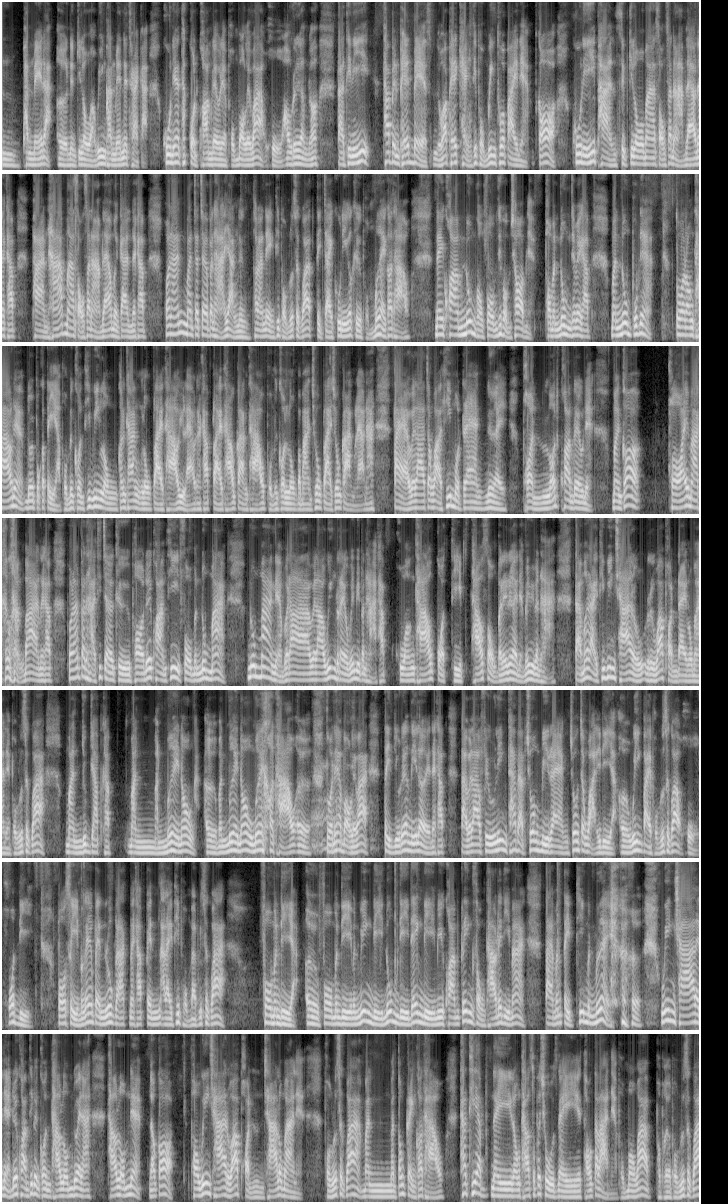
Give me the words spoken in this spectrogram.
พันเมตรอะเออหนึ่งกิโลอะวิ่งพันเมตรในแทร็กอะคู่นี้ถ้ากดความเร็วเนี่ยผมบอกเลยว่าโอ้โหเอาเรื่องเนาะแต่ทีนี้ถ้าเป็นเพจเบสหรือว่าเพจแข่งที่ผมวิ่งทั่วไปเนี่ย ก็คู่นี้ผ่าน 10 กิโลมา 2 สนามแล้วนะครับ ผ่านฮาฟมา 2 สนามแล้วเหมือนกันนะครับ เพราะฉะนั้นมันจะเจอปัญหาอย่างหนึ่งเท่านั้นเองที่ผมรู้สึกว่าติดใจคู่นี้ก็คือผมเมื่อยข้อเท้า ในความนุ่มของโฟมที่ผมชอบเนี่ยพอมันนุ่มใช่ไหมครับ มันนุ่มปุ๊บเนี่ย ตัวรองเท้าเนี่ยโดยปกติอะผมเป็นคนที่วิ่งลงค่อนข้างลงปลายเท้าอยู่แล้วนะครับ ปลายเท้ากลางเท้า ผมเป็นคนลงประมาณช่วงปลายช่วงกลางอยู่แล้วนะ แต่เวลาจังหวะที่หมดแรงเหนื่อย ผ่อนลดความเร็วเนี่ย มันก็ คล้อยมาข้างหลังบ้างนะครับ เพราะฉะนั้นปัญหาที่เจอคือพอด้วยความที่โฟมมันนุ่มมาก นุ่มมากเนี่ยเวลาเวลาวิ่งเร็วไม่มีปัญหาครับควงเท้ากดถีบเท้าส่งไปเรื่อยๆเนี่ยไม่มีปัญหา แต่เมื่อไหร่ที่วิ่งช้าหรือหรือว่าผ่อนแรงลงมาเนี่ยผมรู้สึกว่ามันยุบยับครับ มันมันเมื่อยน่องอะเออมันเมื่อยน่องเมื่อยข้อเท้าเออตัวเนี้ยบอกเลยว่าติดอยู่เรื่องนี้เลยนะครับ แต่เวลาฟิลลิ่งถ้าแบบช่วงมีแรงช่วงจังหวะดีๆอะเออวิ่งไปผมรู้สึกว่าโอ้โหโคตรดี โปรสี่มันก็ยังเป็นลูกรักนะครับ เป็นอะไรที่ผมแบบรู้สึกว่าโฟมมันดีอะ เออโฟมมันดี มันวิ่งดี นุ่มดี เด้งดี มีความกลิ้งส่งเท้าได้ดีมาก แต่มันติดที่มันเมื่อย วิ่งช้าอะไรเนี่ย ด้วยความที่เป็นคนเท้าล้มด้วยนะ เท้าล้มเนี่ย แล้วก็ พอวิ่งช้าหรือว่าผ่อนช้าลงมาเนี่ย ผมรู้สึกว่ามันมันต้องเกรงข้อเท้า ถ้าเทียบในรองเท้าซูเปอร์ชูในท้องตลาดเนี่ย ผมมองว่าเผลอผมรู้สึกว่า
